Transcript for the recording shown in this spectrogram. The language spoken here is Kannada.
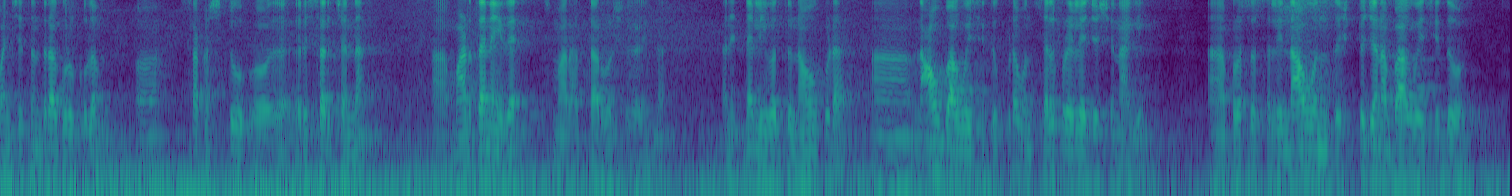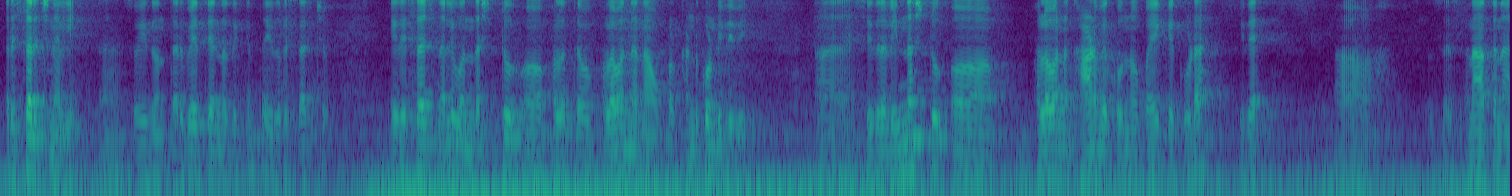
ಪಂಚತಂತ್ರ ಗುರುಕುಲಂ ಸಾಕಷ್ಟು ರಿಸರ್ಚನ್ನು ಮಾಡ್ತಾನೇ ಇದೆ ಸುಮಾರು ಹತ್ತಾರು ವರ್ಷಗಳಿಂದ. ಆ ನಿಟ್ಟಿನಲ್ಲಿ ಇವತ್ತು ನಾವು ಕೂಡ ನಾವು ಭಾಗವಹಿಸಿದ್ದು ಕೂಡ ಒಂದು ಸೆಲ್ಫ್ ರಿಯಲೈಸೇಷನ್ ಆಗಿ ಪ್ರೊಸೆಸ್ಸಲ್ಲಿ ನಾವು ಒಂದಷ್ಟು ಜನ ಭಾಗವಹಿಸಿದ್ದು ರಿಸರ್ಚ್ನಲ್ಲಿ ಸೊ ಇದೊಂದು ತರಬೇತಿ ಅನ್ನೋದಕ್ಕಿಂತ ಇದು ರಿಸರ್ಚು ಈ ರಿಸರ್ಚ್ನಲ್ಲಿ ಒಂದಷ್ಟು ಫಲ ಫಲವನ್ನು ನಾವು ಕಂಡುಕೊಂಡಿದ್ದೀವಿ. ಸೊ ಇದರಲ್ಲಿ ಇನ್ನಷ್ಟು ಫಲವನ್ನು ಕಾಣಬೇಕು ಅನ್ನೋ ಬಯಕೆ ಕೂಡ ಇದೆ. ಸನಾತನ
